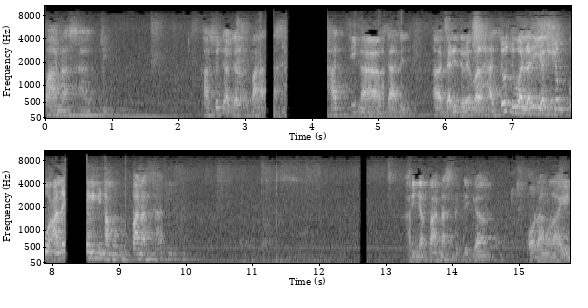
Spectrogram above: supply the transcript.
panas hati. Hasud adalah panas hati. Nah tadi uh, dari itu wal hasud walai yashukku alaihi panas hati. Hatinya panas ketika orang lain,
